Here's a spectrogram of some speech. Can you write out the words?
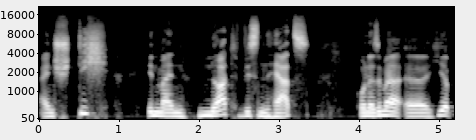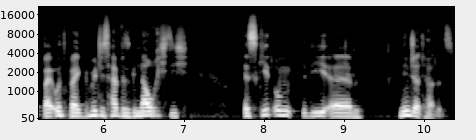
ein Stich in mein Nerdwissen-Herz. Und da sind wir äh, hier bei uns bei Gemütliches Halbwissen genau richtig. Es geht um die ähm, Ninja Turtles.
